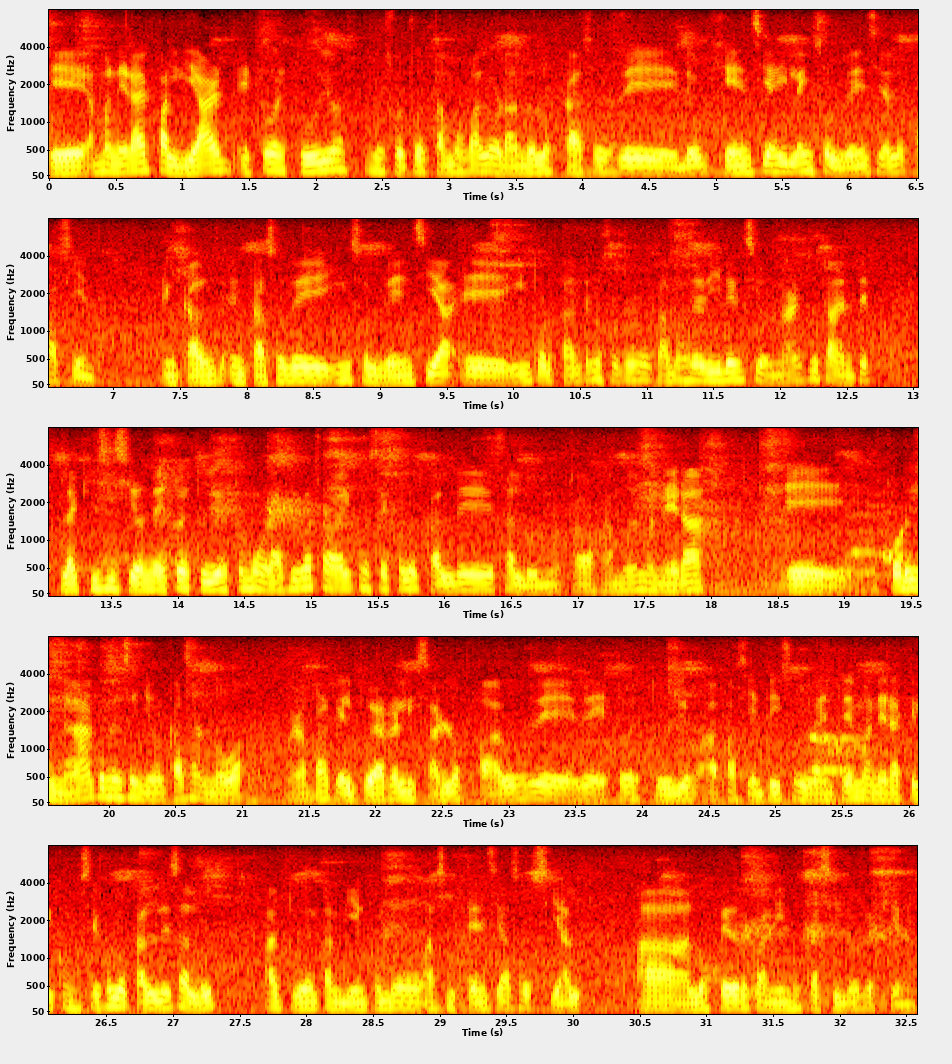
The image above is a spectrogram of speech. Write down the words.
Eh, a manera de paliar estos estudios, nosotros estamos valorando los casos de, de urgencia y la insolvencia de los pacientes. En, caso, en casos de insolvencia eh, importante, nosotros tratamos de direccionar justamente la adquisición de estos estudios tomográficos a través del Consejo Local de Salud. Nos trabajamos de manera eh, coordinada con el señor Casanova para que él pueda realizar los pagos de, de estos estudios a pacientes insolventes de manera que el Consejo Local de Salud actúen también como asistencia social a los pedrojuaninos que así lo requieren.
